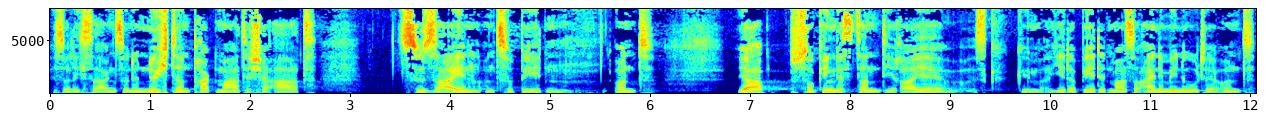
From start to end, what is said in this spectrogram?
wie soll ich sagen, so eine nüchtern pragmatische Art zu sein und zu beten. Und ja, so ging das dann die Reihe. Es, jeder betet mal so eine Minute und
